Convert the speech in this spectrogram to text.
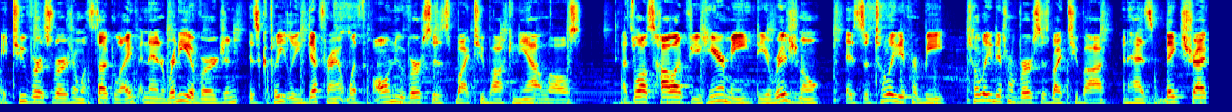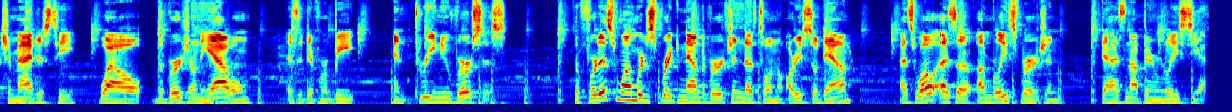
a two verse version with Thug Life, and then a radio version is completely different with all new verses by Tupac and the Outlaws. As well as Holla If You Hear Me, the original is a totally different beat, totally different verses by Tupac, and has Big Stretch and Majesty, while the version on the album is a different beat and three new verses. So for this one, we're just breaking down the version that's on Are You Still Down, as well as an unreleased version that has not been released yet.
